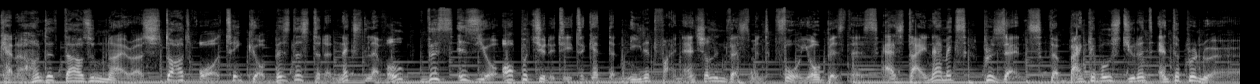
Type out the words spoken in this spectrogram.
Can 100,000 naira start or take your business to the next level? This is your opportunity to get the needed financial investment for your business as Dynamix presents the Bankable Student Entrepreneur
